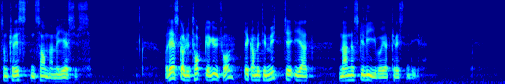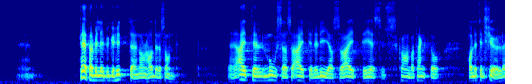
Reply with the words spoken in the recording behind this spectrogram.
som kristen sammen med Jesus. Og Det skal du takke Gud for. Det kan bety mye i et menneskeliv og i et kristenliv. Peter ville bygge hytte når han hadde det sånn. Eh, ei til Moses, og ei til Elias og ei til Jesus. Hva han var tenkt å holde til sjøl,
